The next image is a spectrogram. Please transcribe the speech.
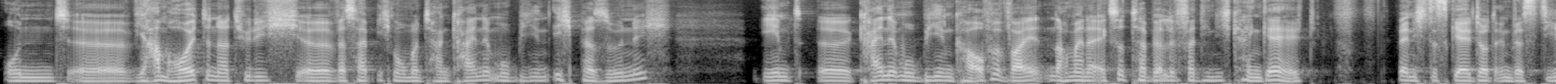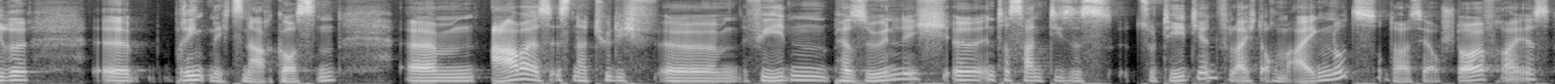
Und äh, wir haben heute natürlich, äh, weshalb ich momentan keine Immobilien, ich persönlich, eben äh, keine Immobilien kaufe, weil nach meiner Exit-Tabelle verdiene ich kein Geld. Wenn ich das Geld dort investiere, äh, bringt nichts nach Kosten. Ähm, aber es ist natürlich äh, für jeden persönlich äh, interessant, dieses zu tätigen, vielleicht auch im Eigennutz, da es ja auch steuerfrei ist.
